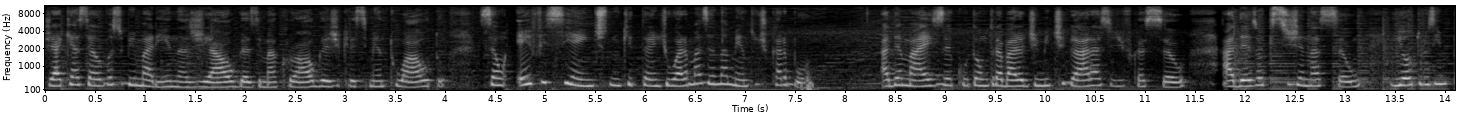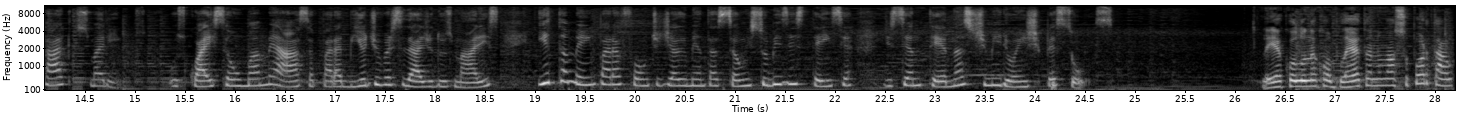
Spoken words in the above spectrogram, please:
já que as selvas submarinas de algas e macroalgas de crescimento alto são eficientes no que tange o armazenamento de carbono. Ademais, executam um trabalho de mitigar a acidificação, a desoxigenação e outros impactos marinhos, os quais são uma ameaça para a biodiversidade dos mares e também para a fonte de alimentação e subsistência de centenas de milhões de pessoas. Leia a coluna completa no nosso portal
